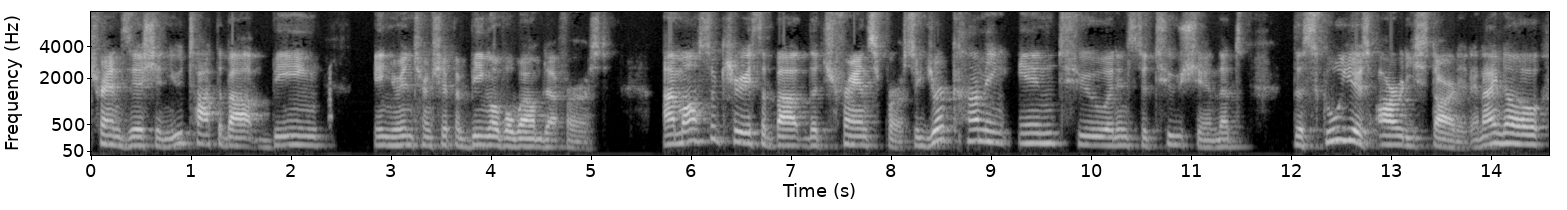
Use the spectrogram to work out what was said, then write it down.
transition. You talked about being in your internship and being overwhelmed at first. I'm also curious about the transfer. So you're coming into an institution that's the school year's already started. And I know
